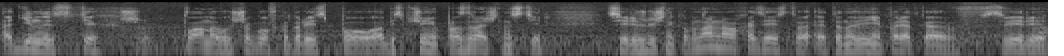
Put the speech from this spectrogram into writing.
один из тех плановых шагов, которые есть по обеспечению прозрачности в сфере жилищно-коммунального хозяйства, это наведение порядка в сфере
